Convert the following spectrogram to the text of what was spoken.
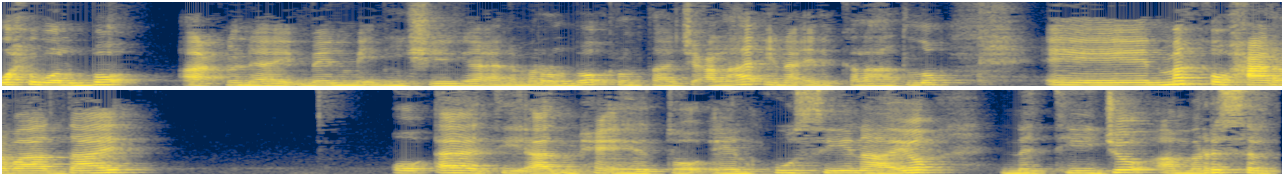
Wax walbo aa cunaay been ma idin sheegaa ana mar walbo runtaa jeclaha inaa idinkala hadlo. Marka waxaa rabaa diet oo aad iyo aad maxay ahayto kuu siinaayo natiijo ama result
